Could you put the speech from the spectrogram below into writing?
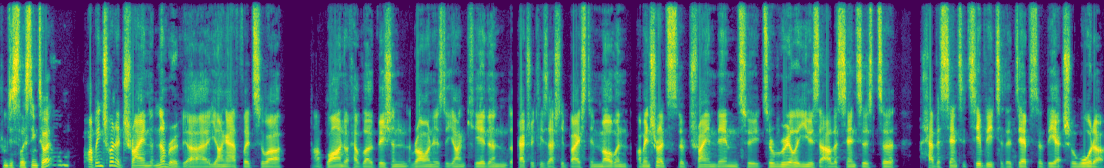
from just listening to it? Um, I've been trying to train a number of uh, young athletes who are uh, blind or have low vision. Rowan is a young kid, and Patrick is actually based in Melbourne. I've been trying to sort of train them to to really use the other senses to have a sensitivity to the depth of the actual water.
